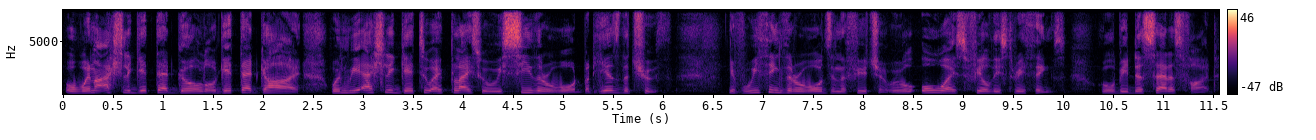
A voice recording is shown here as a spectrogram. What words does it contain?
or when I actually get that girl or get that guy. When we actually get to a place where we see the reward. But here's the truth. If we think the reward's in the future, we will always feel these three things. We will be dissatisfied,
